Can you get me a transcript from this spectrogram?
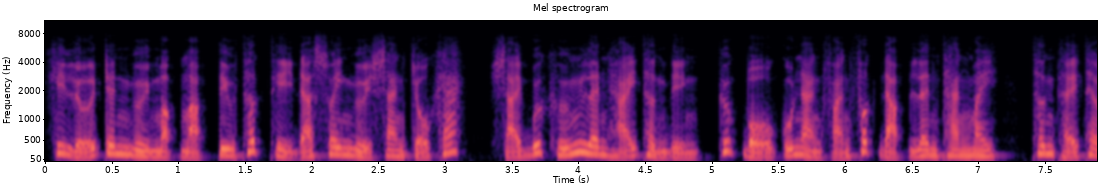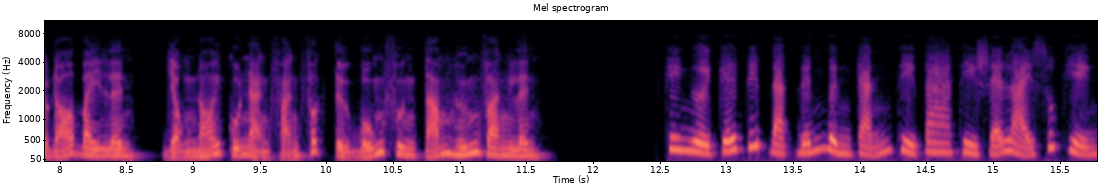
khi lửa trên người mập mạp tiêu thất thì đã xoay người sang chỗ khác, sải bước hướng lên hải thần điện, cước bộ của nàng phản phất đạp lên thang mây, thân thể theo đó bay lên, giọng nói của nàng phản phất từ bốn phương tám hướng vang lên. Khi người kế tiếp đạt đến bình cảnh thì ta thì sẽ lại xuất hiện.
